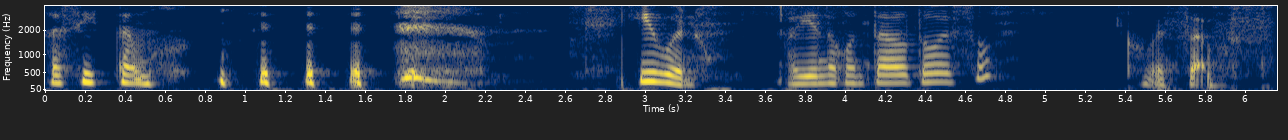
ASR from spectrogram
así estamos. y bueno, Habiendo contado todo eso, comenzamos.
